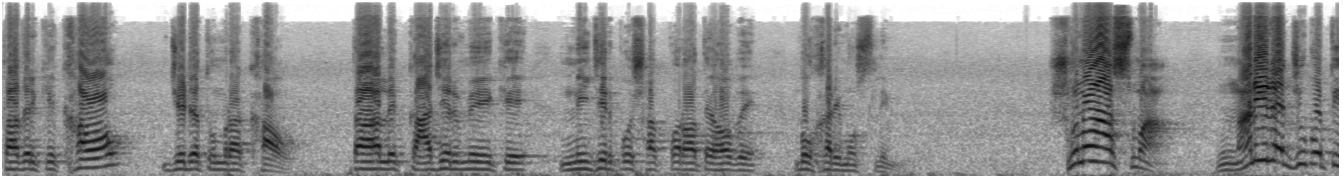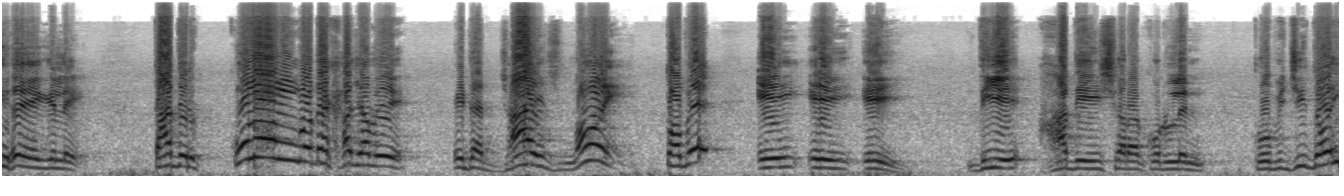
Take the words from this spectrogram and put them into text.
তাদেরকে খাওয়াও যেটা তোমরা খাও। তাহলে কাজের মেয়েকে নিজের পোশাক পরাতে হবে বোখারি মুসলিম। শোনো আসমা, নারীরা যুবতী হয়ে গেলে তাদের কোন অঙ্গ দেখা যাবে এটা জায়জ নয়। তবে এই এই এই দিয়ে হাতে ইশারা করলেন কবজি দয়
